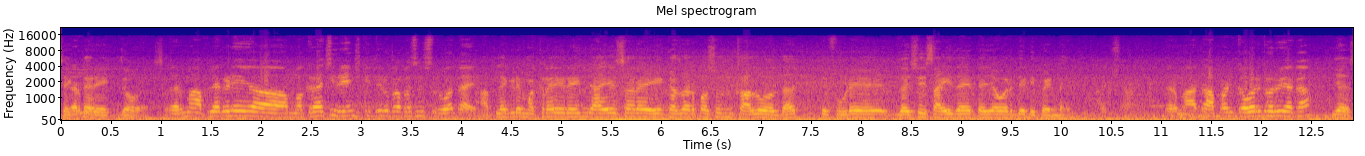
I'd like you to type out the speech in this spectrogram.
सेक्टर तर- एक जवळ. तर मग आपल्याकडे अ, मकराची रेंज किती रुपयापासून सुरुवात आहे? आपल्याकडे मकराई रेंज आहे सर एक हजारपासून चालू होतात. ते पुढे जशी साईज आहे त्याच्यावरती डिपेंड आहे. अच्छा. तर मग आता आपण कव्हर करूया का? येस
